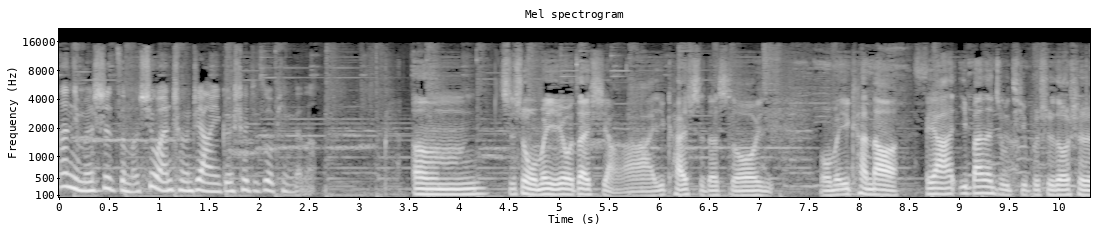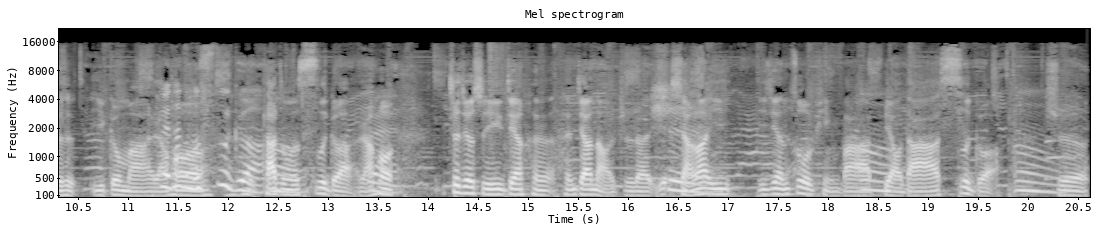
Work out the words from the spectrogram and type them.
那你们是怎么去完成这样一个设计作品的呢？嗯，其实我们也有在想啊，一开始的时候，我们一看到，哎呀，一般的主题不是都是一个吗？然后对，它怎么四个？他怎么嗯四个？然后这就是一件很很绞脑汁的，也想让一一件作品吧、嗯表达四个，嗯是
